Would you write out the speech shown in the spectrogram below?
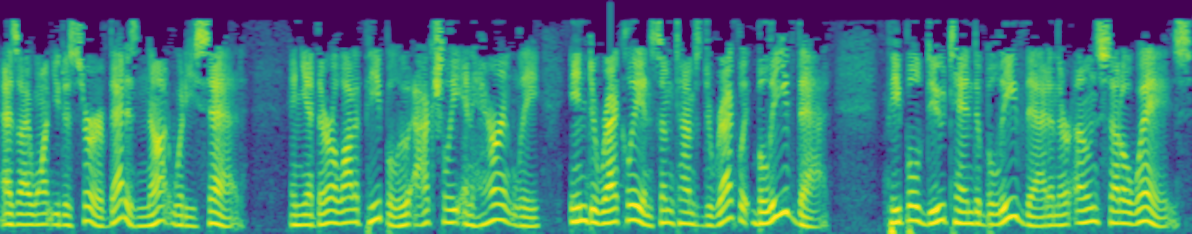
as I want you to serve. That is not what he said. And yet there are a lot of people who actually inherently, indirectly, and sometimes directly believe that. People do tend to believe that in their own subtle ways.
